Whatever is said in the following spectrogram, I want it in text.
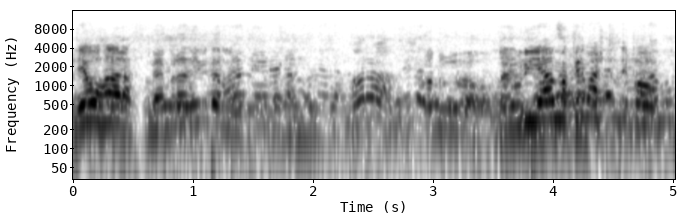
ਦਿਓ ਹਾਰ। ਮੈਂਬਰਾਂ ਦੀ ਵੀ ਕਰ ਲਓ। ਉਹ ਦੂਰ ਰਹੋ। ਜ਼ਰੂਰੀ ਆ ਮੱਕਰ ਮਾਸਟਰ ਦੇ ਪਾਓ।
